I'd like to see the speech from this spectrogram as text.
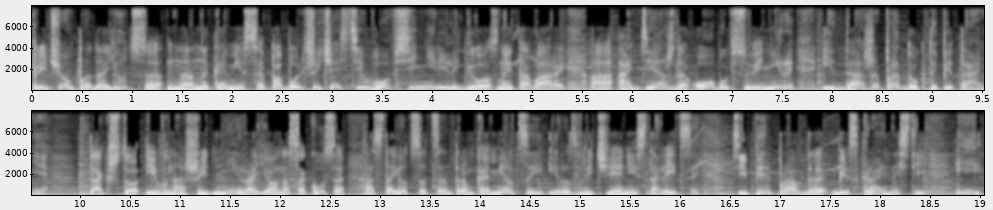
Причем продаются на Накамисе по большей части вовсе не религиозные товары, а одежда, обувь, сувениры и даже продукты питания – так что и в наши дни район Асакуса остается центром коммерции и развлечений столицы. Теперь, правда, без крайностей и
